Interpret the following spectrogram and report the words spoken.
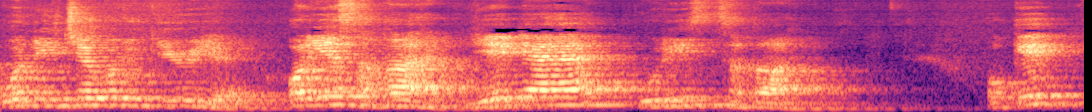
وہ نیچے کو جھکی ہوئی ہے، اور یہ سطح ہے۔ یہ کیا ہے؟ پوری سطح ہے۔ اوکے؟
